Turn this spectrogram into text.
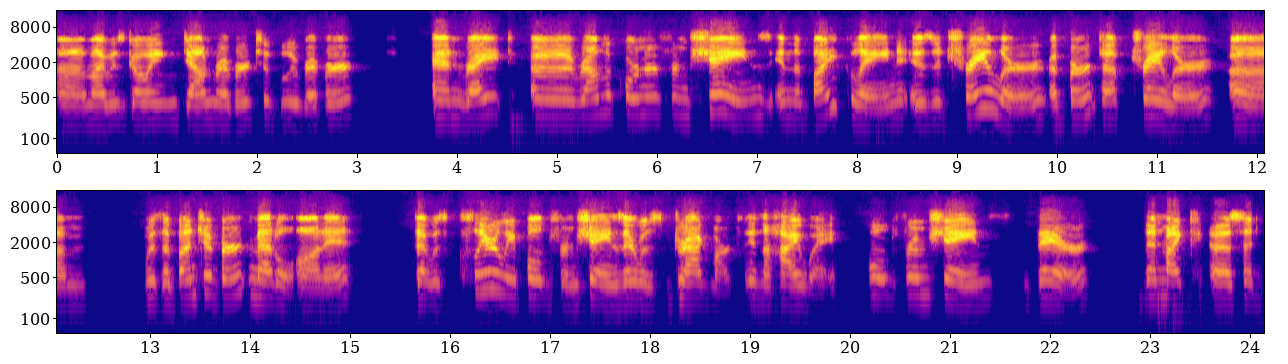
Um, I was going downriver to Blue River, And right uh, around the corner from Shane's in the bike lane is a trailer, a burnt up trailer um, with a bunch of burnt metal on it that was clearly pulled from Shane's. There was drag marks in the highway pulled from Shane's there. Then Mike uh, said,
